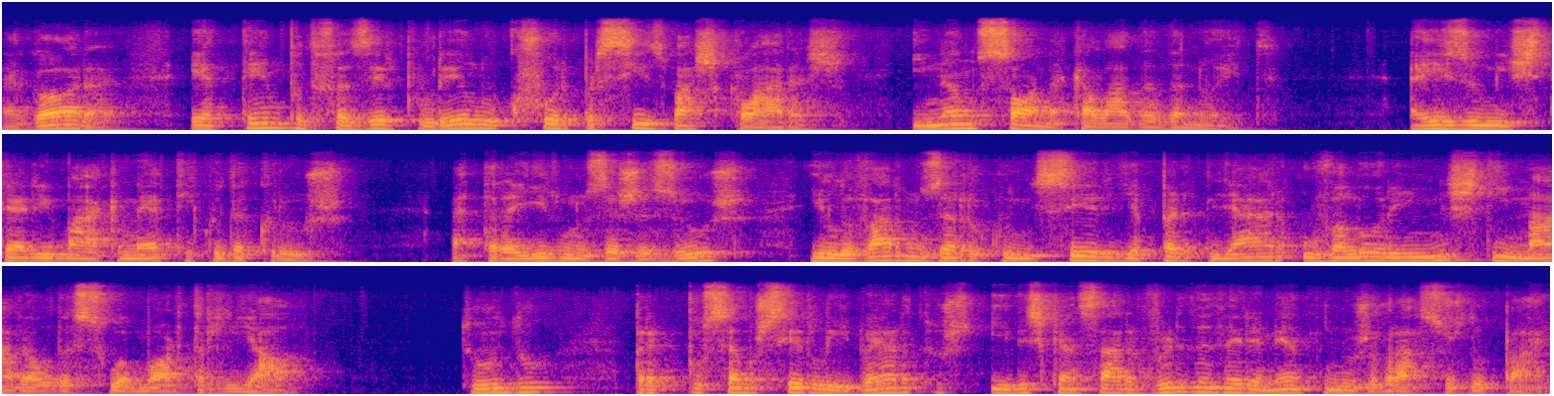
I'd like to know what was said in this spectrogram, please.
Agora é tempo de fazer por ele o que for preciso às claras e não só na calada da noite. Eis o mistério magnético da cruz, atrair-nos a Jesus e levar-nos a reconhecer e a partilhar o valor inestimável da sua morte real. Tudo para que possamos ser libertos e descansar verdadeiramente nos braços do Pai.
